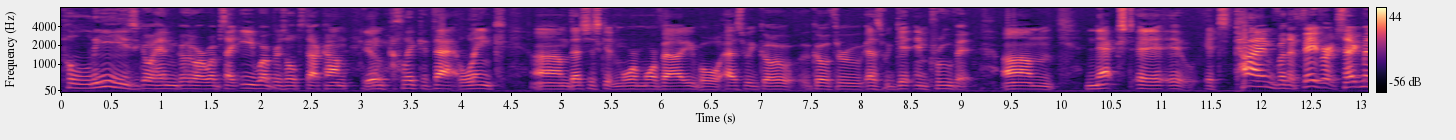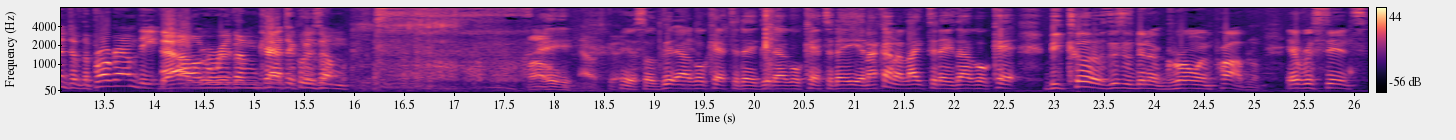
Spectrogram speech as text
please go ahead and go to our website ewebresults.com Yep. and click that link. Um, that's just getting more and more valuable as we go go through as we get improve it. Um, next, uh, it, it's time for the favorite segment of the program, the, algorithm, Algorithm cataclysm. cataclysm. Hey, that was good. Yeah, so good Algo Cat today, good Algo Cat today. And I kind of like today's Algo Cat because this has been a growing problem ever since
